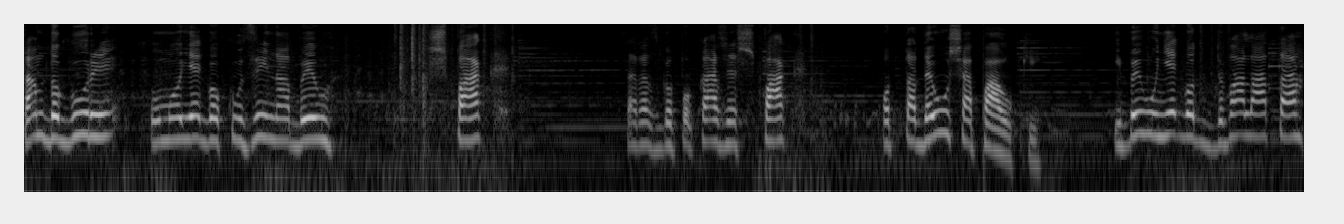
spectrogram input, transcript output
Tam do góry u mojego kuzyna był szpak. Zaraz go pokażę. Szpak od Tadeusza Pałki. I był u niego dwa lata,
